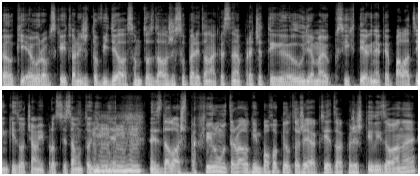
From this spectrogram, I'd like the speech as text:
veľký európsky výtvarník, že to videl a som to zdal, že super je to nakreslené, prečo tí ľudia majú ksichty, jak nejaké palacinky s očami, proste sa mu to divne mm-hmm. nezdalo, až chvíľu mu trvalo, kým pochopil to, že ak je to akože štilizované,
